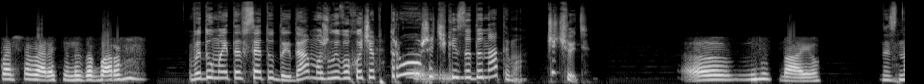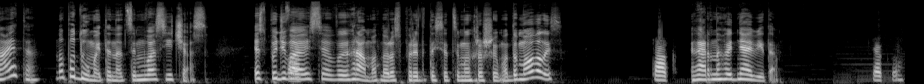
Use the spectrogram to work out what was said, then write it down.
1 вересня незабаром. Ви думаєте, все туди, да? Можливо, хоча б трошечки задонатимо? Чуть-чуть. Е, Не знаю. Не знаєте? Ну подумайте над цим, у вас є час. Я сподіваюся, ви грамотно розпорядитеся цими грошима. Домовились? Так, Гарного дня, Віта. Дякую.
